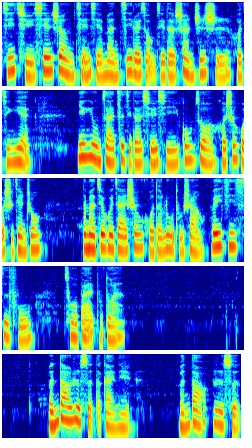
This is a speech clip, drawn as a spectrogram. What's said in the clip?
汲取先圣前贤们积累总结的善知识和经验，应用在自己的学习、工作和生活实践中，那么就会在生活的路途上危机四伏、挫败不断。闻道日损的概念，闻道日损，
